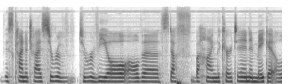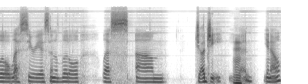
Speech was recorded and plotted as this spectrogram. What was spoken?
this kind of tries to re- to reveal all the stuff behind the curtain and make it a little less serious and a little less um, judgy, even you know.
